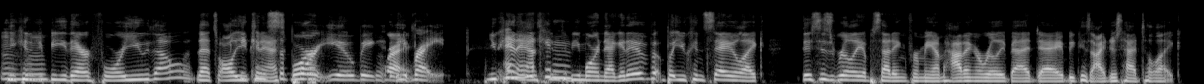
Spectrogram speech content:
Mm-hmm. He can mm-hmm. be there for you though. That's all he you can, can ask support for. you being right. right. You can ask can... him to be more negative, but you can say like this is really upsetting for me. I'm having a really bad day because I just had to like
